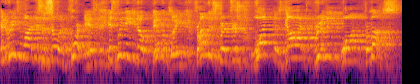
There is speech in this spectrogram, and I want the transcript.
And the reason why this is so important is, is we need to know biblically from the scriptures what does God really want from us.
